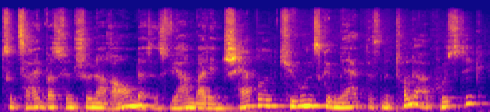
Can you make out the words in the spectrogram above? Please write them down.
zu zeigen, was für ein schöner Raum das ist. Wir haben bei den Chapel Tunes gemerkt, ist eine tolle Akustik.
